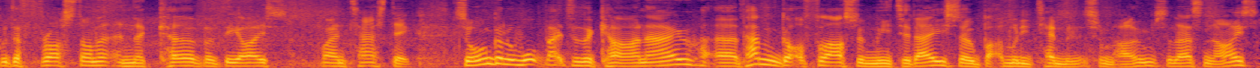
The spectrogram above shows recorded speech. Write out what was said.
with the frost on it and the curve of the ice, fantastic. So I'm going to walk back to the car now. Uh, I haven't got a flask with me today, so but I'm only 10 minutes from home, so that's nice.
